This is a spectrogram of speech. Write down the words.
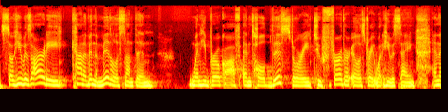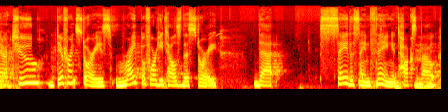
So he was already kind of in the middle of something when he broke off and told this story to further illustrate what he was saying. And there yeah. are two different stories right before he tells this story that say the same thing. It talks mm-hmm. about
